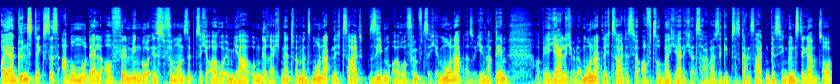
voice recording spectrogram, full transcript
euer günstigstes Abo-Modell auf Filmingo ist 75 Euro im Jahr umgerechnet, wenn man es monatlich zahlt, 7,50 Euro im Monat. Also je nachdem, ob ihr jährlich oder monatlich zahlt, ist ja oft so, bei jährlicher Zahlweise gibt es das Ganze halt ein bisschen günstiger. So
